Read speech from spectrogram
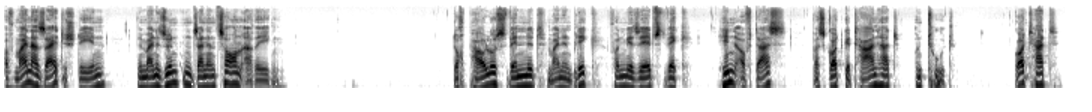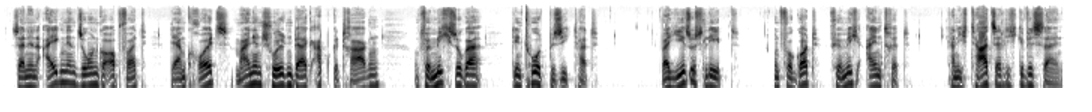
auf meiner Seite stehen, wenn meine Sünden seinen Zorn erregen? Doch Paulus wendet meinen Blick von mir selbst weg, hin auf das, was Gott getan hat und tut. Gott hat seinen eigenen Sohn geopfert, der am Kreuz meinen Schuldenberg abgetragen und für mich sogar den Tod besiegt hat. Weil Jesus lebt und vor Gott für mich eintritt, kann ich tatsächlich gewiss sein,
